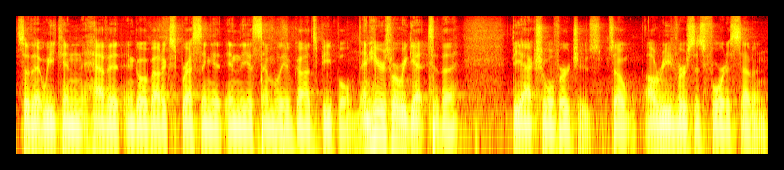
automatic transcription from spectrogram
so that we can have it and go about expressing it in the assembly of God's people. And here's where we get to the, the actual virtues. So I'll read verses 4 to 7.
